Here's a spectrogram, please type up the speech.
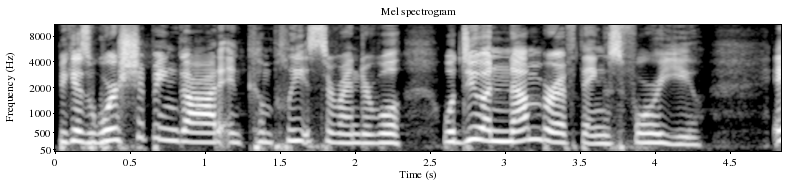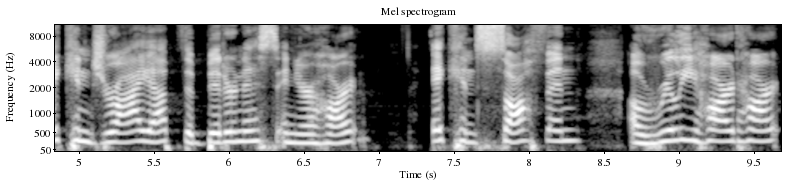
Because worshiping God in complete surrender will, will do a number of things for you. It can dry up the bitterness in your heart, it can soften a really hard heart.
